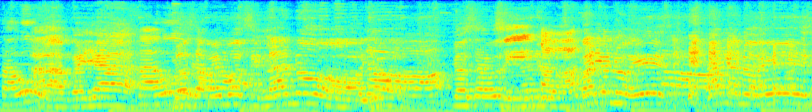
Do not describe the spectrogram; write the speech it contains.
Paul. Ah, pues ya. Paul, no no. sabemos si Lano o No. yo. No sabemos Sí, si Lano. Mario no es. Mario no es.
